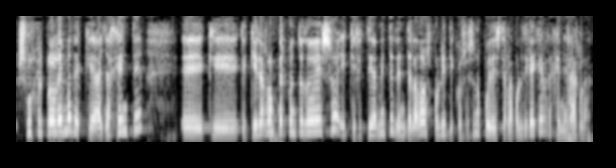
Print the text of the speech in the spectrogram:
surge el problema de que haya gente eh, que, quiere romper con todo eso y que efectivamente den de lado a los políticos. Eso no puede ser. La política hay que regenerarla.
